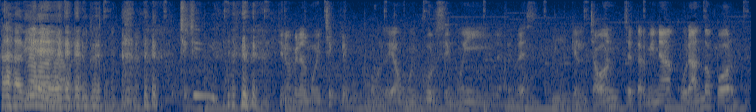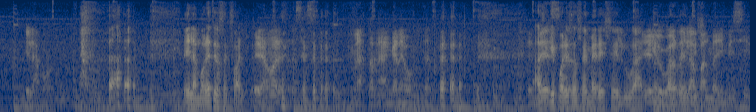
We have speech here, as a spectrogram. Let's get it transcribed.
Bien. Chichín. tiene un final muy chick flick, como le digamos, muy cursi, muy, ¿me entendés? Mm. Que el chabón se termina curando por el amor. El amor heterosexual. El amor eso. Hasta me dan ganas de vomitar. Así que por eso se merece el lugar. El lugar de la pantalla invisible.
